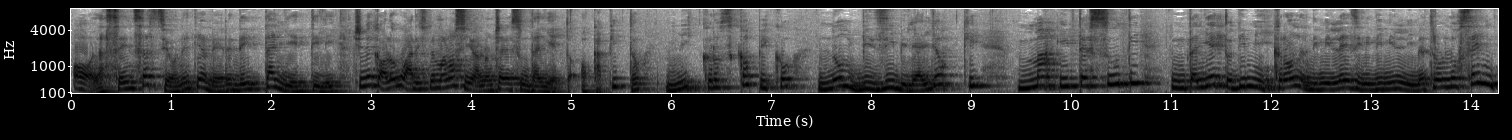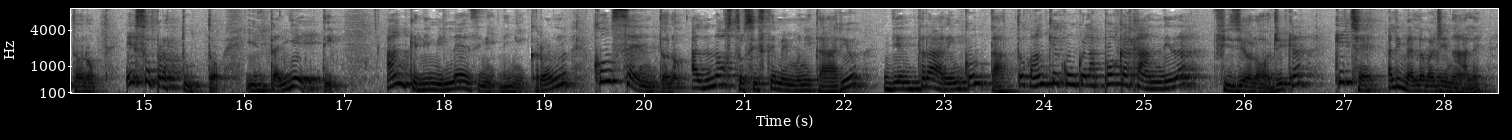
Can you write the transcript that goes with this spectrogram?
ho la sensazione di avere dei taglietti lì. Il ginecologo guarda e dice: Ma no, signora, non c'è nessun taglietto. Ho capito? Microscopico, non visibile agli occhi, ma i tessuti, un taglietto di micron, di millesimi di millimetro, lo sentono. E soprattutto i taglietti anche di millesimi di micron, consentono al nostro sistema immunitario di entrare in contatto anche con quella poca candida fisiologica che c'è a livello vaginale.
